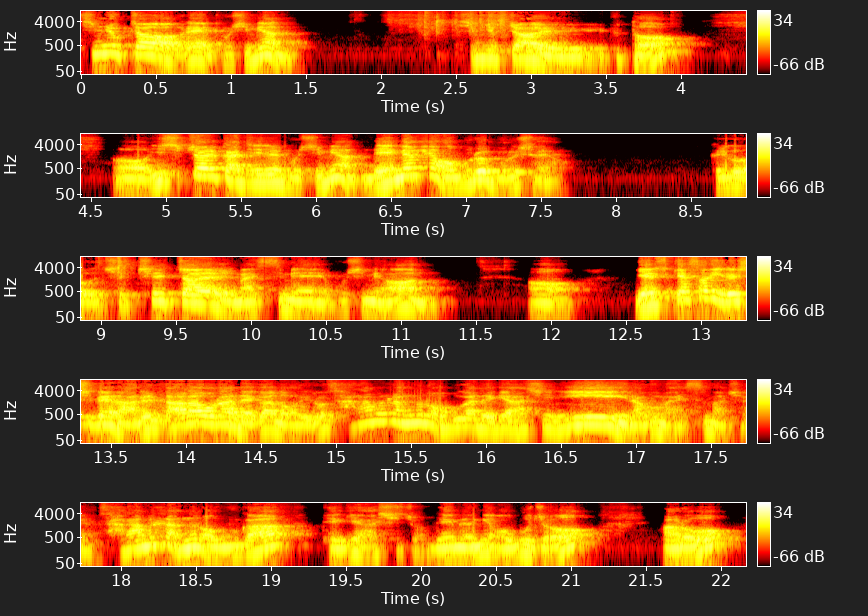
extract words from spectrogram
16절에 보시면 16절부터 어, 20절까지를 보시면 네 명의 어부를 부르셔요. 그리고 17절 말씀에 보시면 어, 예수께서 이르시되 나를 따라오라 내가 너희로 사람을 낚는 어부가 되게 하시니 라고 말씀하셔요. 사람을 낚는 어부가 되게 하시죠. 네 명의 어부죠. 바로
